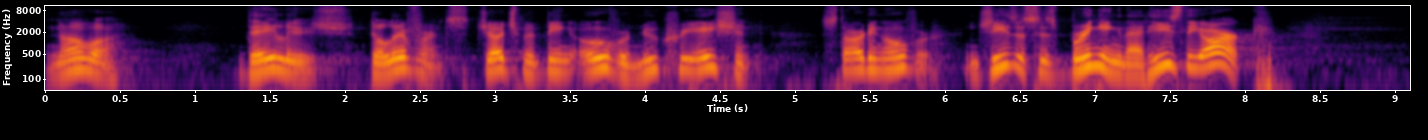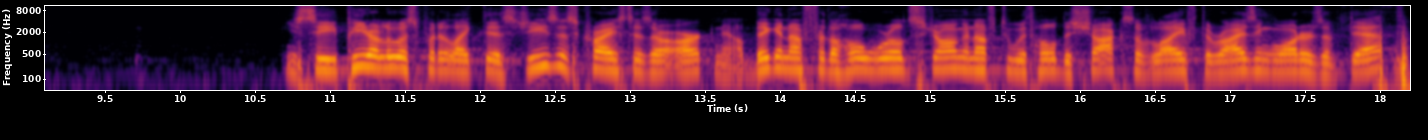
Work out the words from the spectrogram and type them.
Noah, deluge, deliverance, judgment being over, new creation starting over. And Jesus is bringing that. He's the ark. You see, Peter Lewis put it like this Jesus Christ is our ark now, big enough for the whole world, strong enough to withhold the shocks of life, the rising waters of death,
